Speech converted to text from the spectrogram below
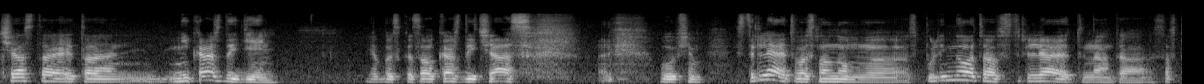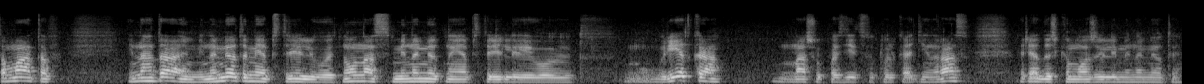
часто это не каждый день, я бы сказал, каждый час. В общем, стреляют в основном э, с пулеметов, стреляют иногда с автоматов, иногда минометами обстреливают, но у нас минометные обстреливают ну, редко, нашу позицию только один раз, рядышком ложили минометы.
